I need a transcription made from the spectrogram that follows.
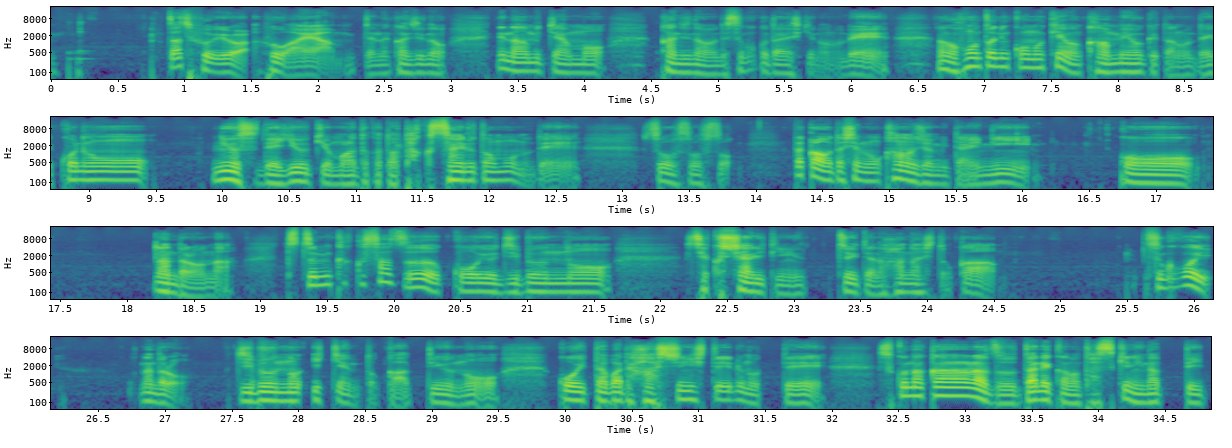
That's who, you are, who I am みたいな感じの、で、直美ちゃんも感じなのですごく大好きなので、なんか本当にこの件は感銘を受けたので、このニュースで勇気をもらった方はたくさんいると思うので、そうそうそう。だから私も彼女みたいに、こう、なんだろうな、包み隠さず、こういう自分のセクシャリティについての話とか、すごい、なんだろう、自分の意見とかっていうのをこういった場で発信しているのって少なからず誰かの助けになってい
